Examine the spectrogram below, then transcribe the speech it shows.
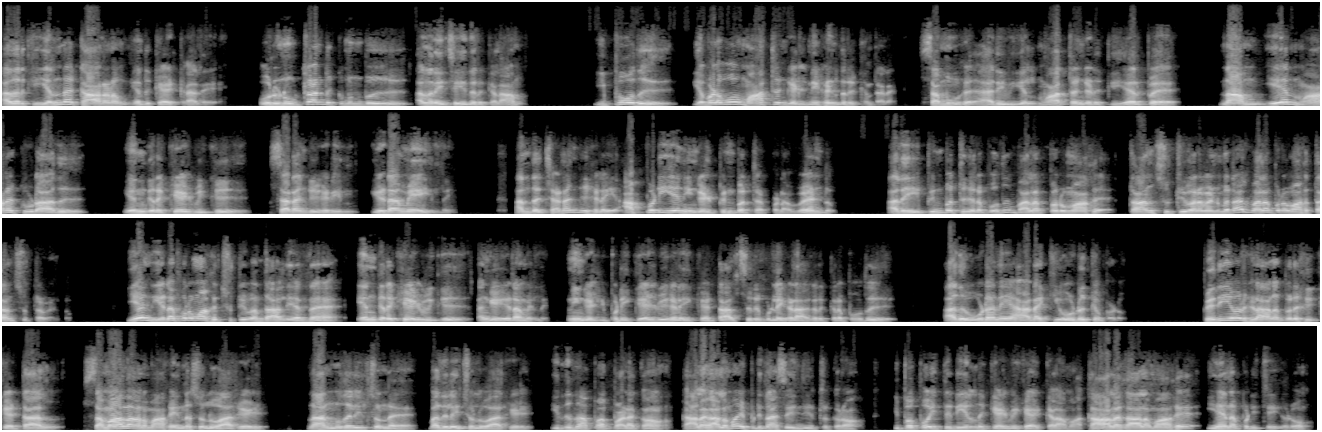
அதற்கு என்ன காரணம் என்று கேட்காதே. ஒரு நூற்றாண்டுக்கு முன்பு அதனை செய்திருக்கலாம். இப்போது எவ்வளவோ மாற்றங்கள் நிகழ்ந்திருக்கின்றன. சமூக அறிவியல் மாற்றங்களுக்கு ஏற்ப நாம் ஏன் மாறக்கூடாது என்கிற கேள்விக்கு சடங்குகளில் இடமே இல்லை. அந்த சடங்குகளை அப்படியே நீங்கள் பின்பற்றப்பட வேண்டும். அதை பின்பற்றுகிற போது வலப்புறமாக தான் சுற்றி வர வேண்டும் என்றால் வலப்புறமாகத்தான் சுற்ற வேண்டும். ஏன் இடப்புறமாக சுற்றி வந்தால் என்ன என்கிற கேள்விக்கு அங்கே இடமில்லை. நீங்கள் இப்படி கேள்விகளை கேட்டால் சிறு பிள்ளைகளாக இருக்கிற போது அது உடனே அடக்கி ஒடுக்கப்படும். பெரியவர்களான பிறகு கேட்டால் சமாதானமாக என்ன சொல்லுவார்கள்? நான் முதலில் சொன்ன பதிலை சொல்லுவார்கள். இதுதான்ப்பா பழக்கம். காலகாலமா இப்படிதான் செஞ்சுட்டு இருக்கிறோம். இப்ப போய் திடீர்னு கேள்வி கேட்கலாமா? காலகாலமாக ஏன் அப்படி செய்கிறோம்?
